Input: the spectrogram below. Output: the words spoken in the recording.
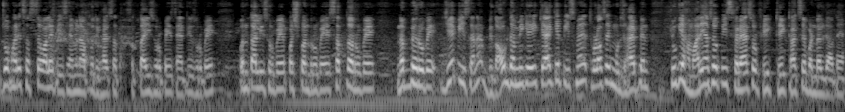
जो हमारे सस्ते वाले पीस है, मैंने आपको दिखाया सत्ताईस रुपए, सैंतीस रुपए, पैंतालीस रुपए, पचपन रुपए, सत्तर रुपए, नब्बे रुपए, ये पीस है ना विदाउट डमी के क्या है कि पीस में थोड़ा सा मुरझाएपन क्योंकि हमारे यहाँ से पीस फ्रेश और ठीक ठीक ठाक से बंडल जाते हैं।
